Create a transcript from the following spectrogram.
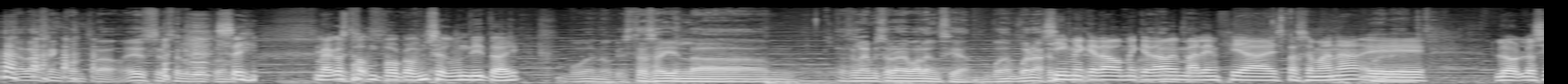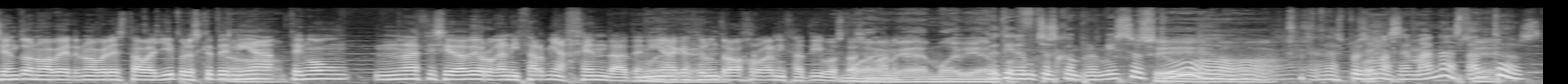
ya lo has encontrado. Ese es el botón. Sí. Me ha costado un poco, un segundito ahí. Bueno, que estás ahí en la, estás en la emisora de Valencia. Buena, sí, me he quedado, me he quedado en Valencia esta semana. Eh, lo, siento no haber, no haber estado allí, pero es que tenía, tengo una necesidad de organizar mi agenda. Tenía que hacer un trabajo organizativo esta semana. Muy bien, muy bien. ¿Tienes muchos compromisos tú en las próximas semanas? ¿Tantos?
